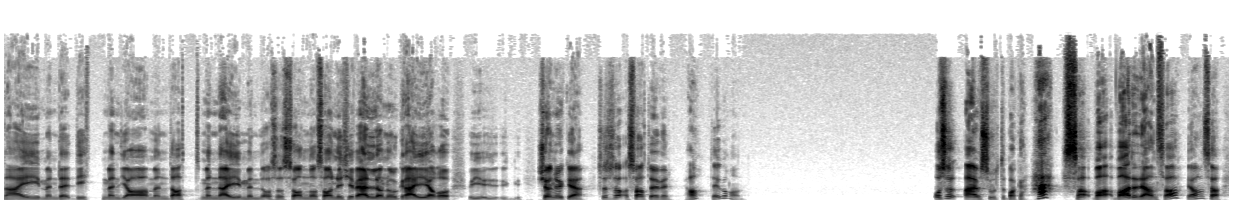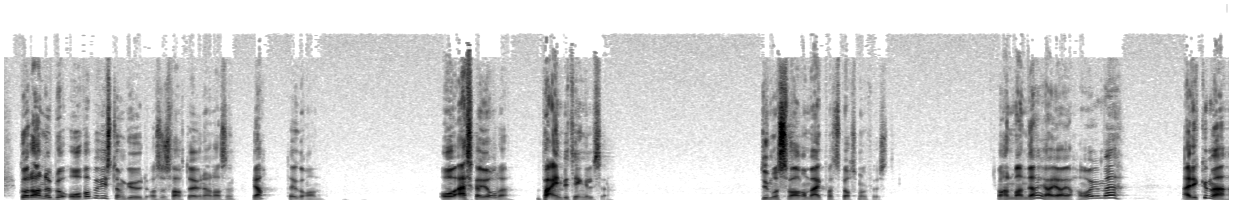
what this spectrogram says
nei, men det, er ditt, men ja, men datt, men nei, men også sånn og sånn, ikke vel, og noe greier. Og, skjønner du ikke? Så svarte Øyvind ja, det går an. Og så er jeg solt tilbake. Hæ? Sa, hva, var, det det han sa? Ja, han sa. Går det an å bli overbevist om Gud? Og så svarte Øyvind Andersen ja, det går an. Og jeg skal gjøre det. På én betingelse. Du må svare meg på et spørsmål først. Og han mannen der, ja, ja, ja, han var jo med. Er du ikke med?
